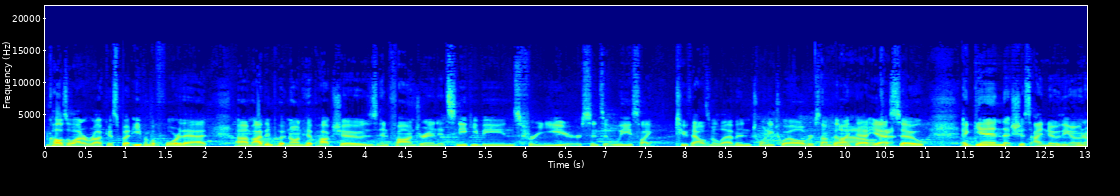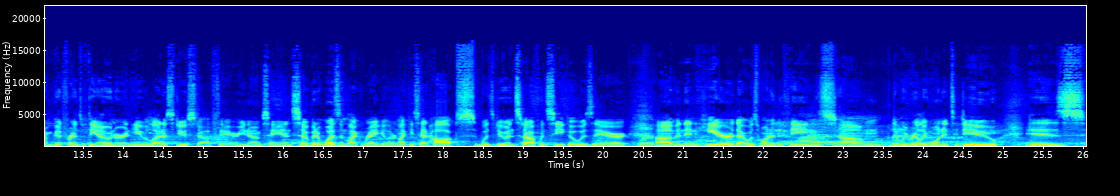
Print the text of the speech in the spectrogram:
caused a lot of ruckus. But even before that, um, I've been putting on hip hop shows in Fondren at Sneaky Beans for years, since at least like 2011, 2012 or something like that. Yeah. okay. So again, that's just I know the owner. I'm good friends with the owner, and he would let us do stuff there. You know what I'm saying? So, but it wasn't like regular. And like you said, Hops was doing stuff when Seiko was there, Right. um, and then here that was one of the things um, that we really wanted to do is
